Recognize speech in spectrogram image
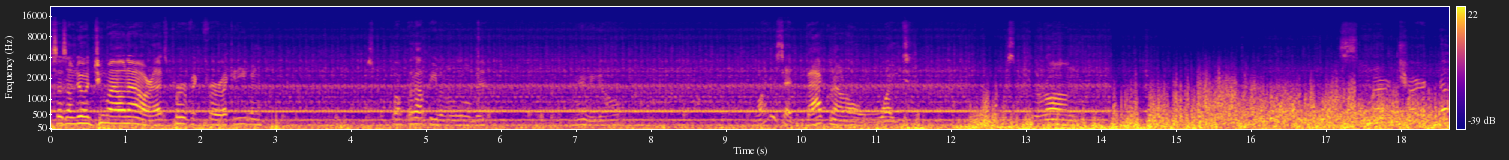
It says I'm doing two mile an hour. That's perfect for, I can even just bump it up even a little bit. There we go. Why is that background all white? Must be the wrong chart. No!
